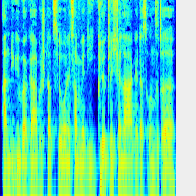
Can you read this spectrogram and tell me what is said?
an die Übergabestation. Jetzt haben wir die glückliche Lage, dass unsere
